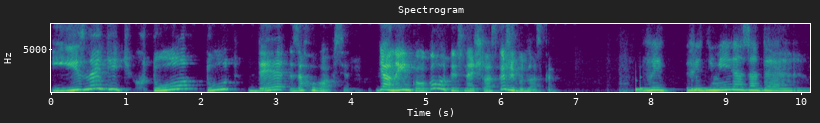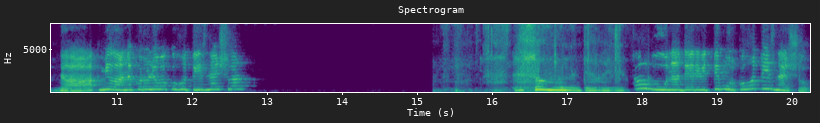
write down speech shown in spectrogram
і знайдіть, хто тут де заховався. Діана Інкова, кого ти знайшла? Скажи, будь ласка. Від, відміля за деревом. Так, Мілана Корольова, кого ти знайшла? Сову на дереві. Сову на дереві. Тимур, кого ти знайшов?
